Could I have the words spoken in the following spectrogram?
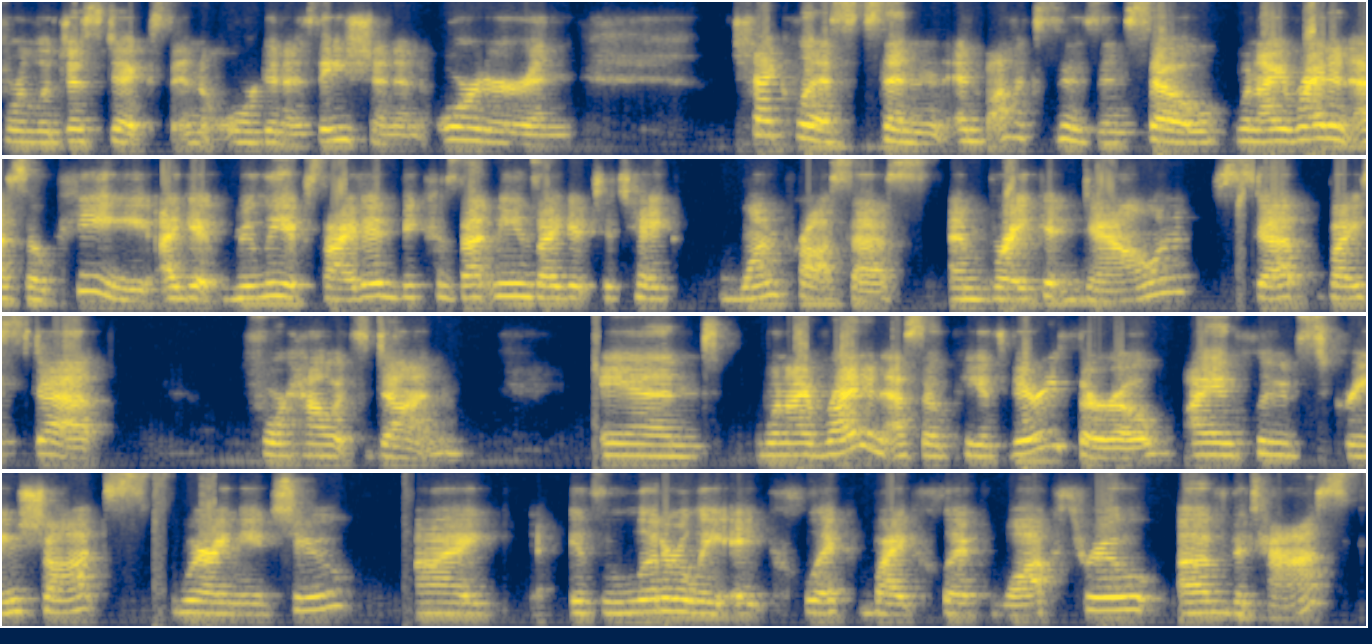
for logistics and organization and order and checklists and, and boxes. And so when I write an SOP, I get really excited because that means I get to take one process and break it down step by step for how it's done. And when I write an SOP, it's very thorough. I include screenshots where I need to. I it's literally a click by click walkthrough of the task.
